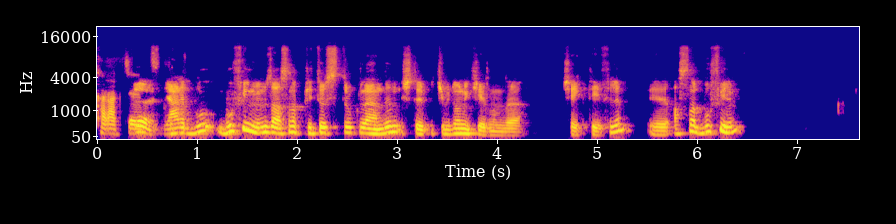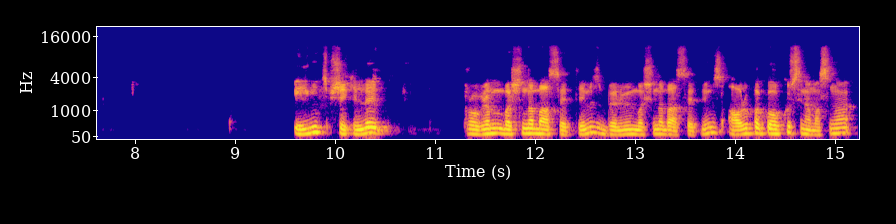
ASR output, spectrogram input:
karakteri. evet, yani bu bu filmimiz aslında Peter Strickland'ın işte 2012 yılında çektiği film. Ee, aslında bu film ilginç bir şekilde programın başında bahsettiğimiz, bölümün başında bahsettiğimiz Avrupa korku sinemasına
